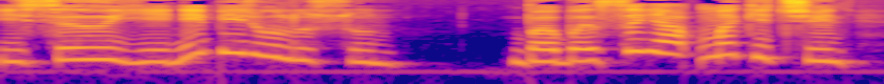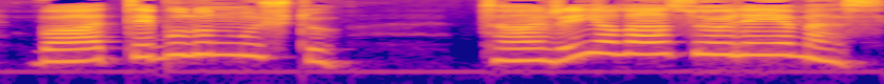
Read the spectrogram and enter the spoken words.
İsa'yı yeni bir ulusun babası yapmak için vaatte bulunmuştu. Tanrı yalan söyleyemez.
